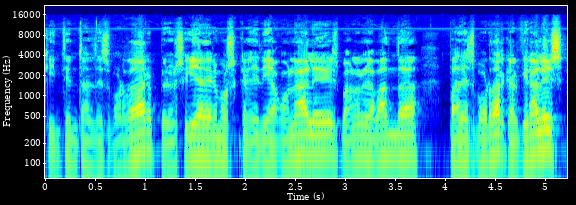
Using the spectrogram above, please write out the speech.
que intenta desbordar, pero enseguida tenemos diagonales, balón la banda para desbordar, que al final es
